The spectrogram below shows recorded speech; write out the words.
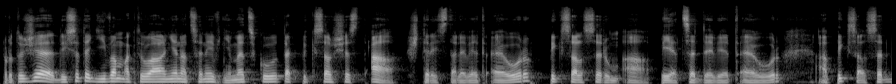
protože když se teď dívám aktuálně na ceny v Německu, tak Pixel 6a 409 eur, Pixel 7a 509 eur a Pixel 7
